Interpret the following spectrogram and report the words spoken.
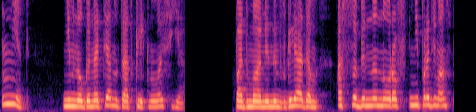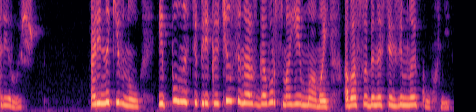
«Нет», — немного натянуто откликнулась я. «Под маминым взглядом особенно норов не продемонстрируешь». Арина кивнул и полностью переключился на разговор с моей мамой об особенностях земной кухни.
